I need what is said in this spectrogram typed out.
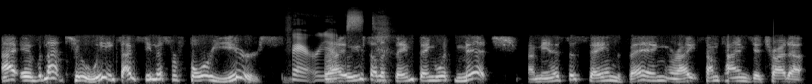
I, it not two weeks. I've seen this for four years. Fair, yes. Right? We saw the same thing with Mitch. I mean, it's the same thing, right? Sometimes you try to,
